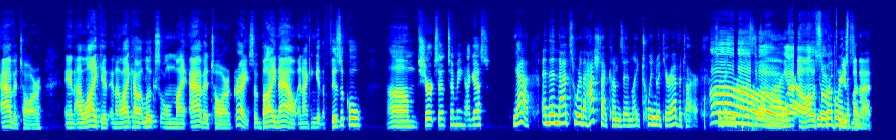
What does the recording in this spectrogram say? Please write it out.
avatar. And I like it, and I like how it looks on my avatar. Great. So buy now, and I can get the physical um, shirt sent to me. I guess. Yeah, and then that's where the hashtag comes in, like twin with your avatar. So oh, then you post it oh, online. Wow, I was so confused by that.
